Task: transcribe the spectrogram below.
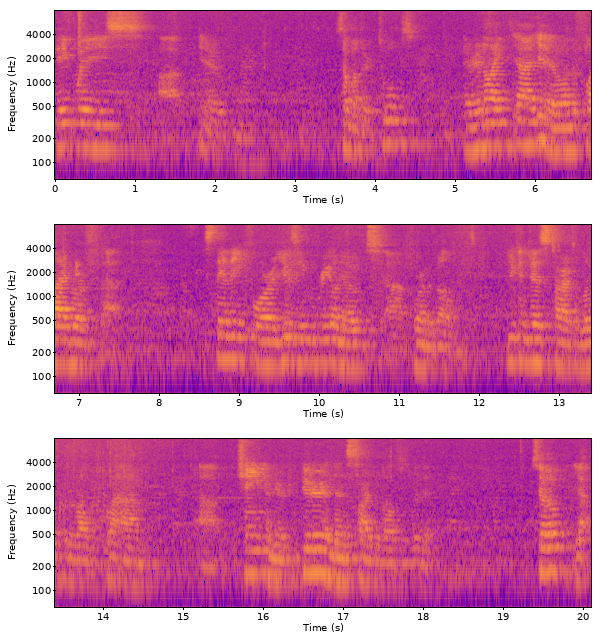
gateways, uh, you know, some other tools. They're like, uh, you know, on the flag of standing for using real nodes uh, for development. You can just start a local development um, uh, chain on your computer and then start developing with it. So yeah,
